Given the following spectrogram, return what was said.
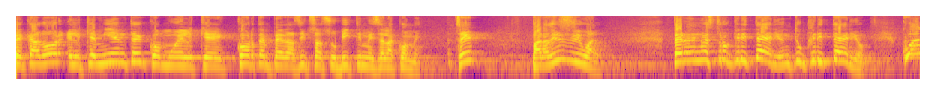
pecador el que miente como el que corta en pedacitos a su víctima y se la come. ¿Sí? Para Dios es igual. Pero en nuestro criterio, en tu criterio, ¿cuál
